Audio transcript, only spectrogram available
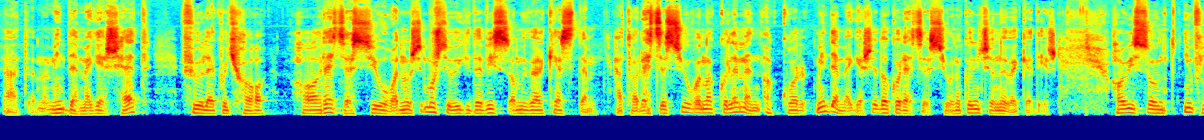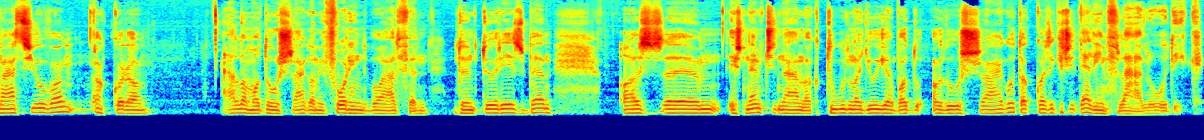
Tehát minden megeshet, főleg, hogyha ha recesszió van, most, most jövök ide vissza, amivel kezdtem. Hát ha recesszió van, akkor lemen, akkor minden megesed, akkor recesszió van, akkor nincsen növekedés. Ha viszont infláció van, akkor a államadóság, ami forintba áll fenn döntő részben, az, és nem csinálnak túl nagy újabb adósságot, akkor az egy kicsit elinflálódik.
